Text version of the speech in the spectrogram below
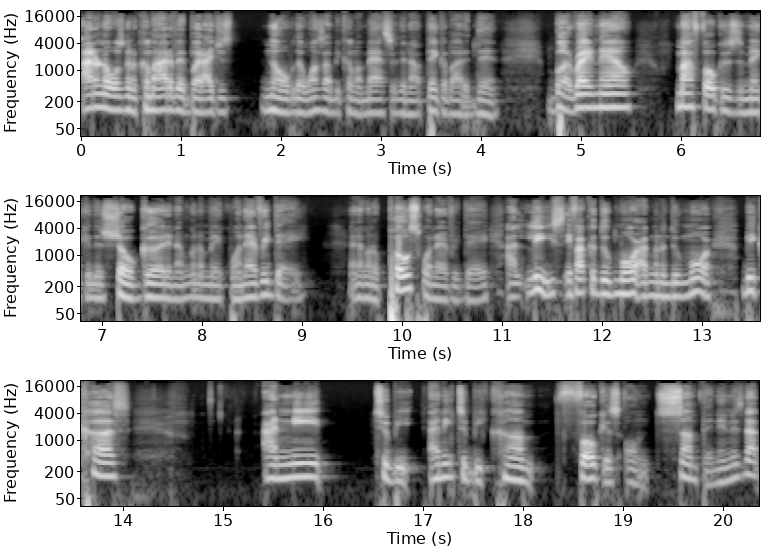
i don't know what's going to come out of it but i just know that once i become a master then i'll think about it then but right now my focus is making this show good and i'm going to make one every day and I'm going to post one every day. At least if I could do more, I'm going to do more because I need to be I need to become focused on something. And it's not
